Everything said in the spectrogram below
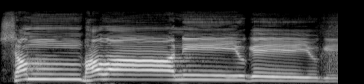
संभवानी युगे युगे।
